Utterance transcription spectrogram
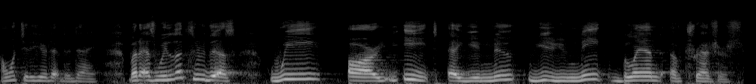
I want you to hear that today. But as we look through this, we are eat a unique, unique blend of treasures.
